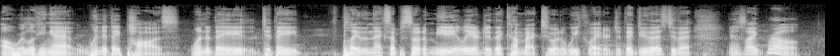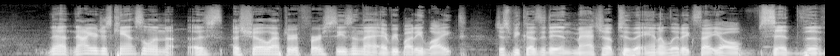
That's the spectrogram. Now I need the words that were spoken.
Oh, we're looking at when did they pause? When did they did they play the next episode immediately or did they come back to it a week later? Did they do this? Do that? And it's like, bro, now, you're just canceling a, a show after a first season that everybody liked just because it didn't match up to the analytics that y'all said the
